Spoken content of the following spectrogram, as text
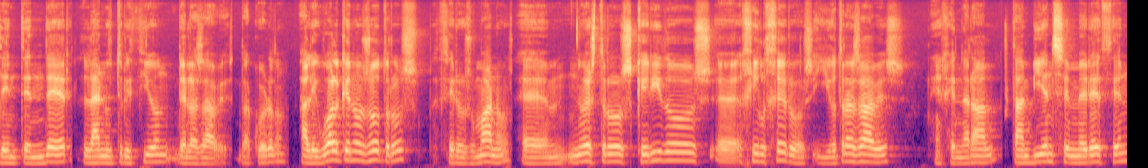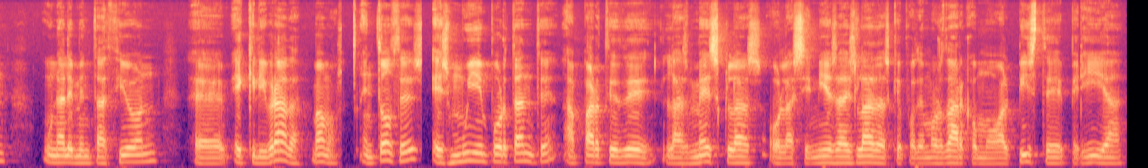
entender la nutrición de las aves, ¿de acuerdo? Al igual que nosotros, seres humanos, eh, nuestros queridos eh, giljeros y otras aves, en general, también se merecen una alimentación eh, equilibrada, vamos. Entonces es muy importante, aparte de las mezclas o las semillas aisladas que podemos dar como alpiste, perilla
